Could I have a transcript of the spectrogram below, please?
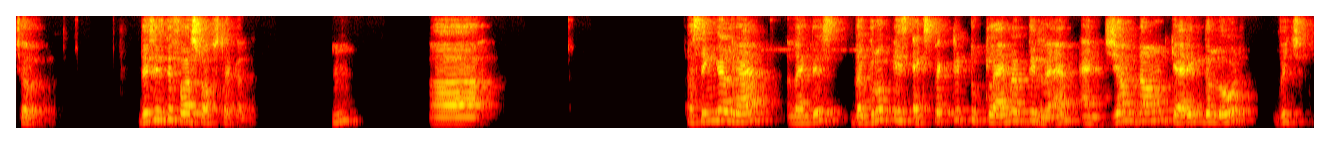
Chalo. This is the first obstacle. Hmm? Uh, a single ramp like this, the group is expected to climb up the ramp and jump down carrying the load, which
